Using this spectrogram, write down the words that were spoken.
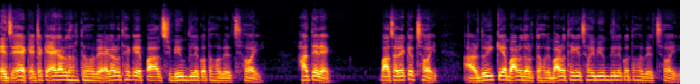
এই যে এক, এটাকে এগারো ধরতে হবে। এগারো থেকে পাঁচ বিয়োগ দিলে কত হবে? ছয়। হাতের এক, পাঁচ আর একে ছয়। আর দুইকে বারো ধরতে হবে। বারো থেকে ছয় বিয়োগ দিলে কত হবে? ছয়।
